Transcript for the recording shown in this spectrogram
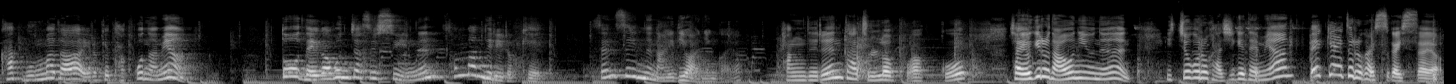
각 문마다 이렇게 닫고 나면 또 내가 혼자 쓸 수 있는 선반들이 이렇게 센스 있는 아이디어 아닌가요? 방들은 다 둘러보았고 자 여기로 나온 이유는 이쪽으로 가시게 되면 백야드로 갈 수가 있어요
